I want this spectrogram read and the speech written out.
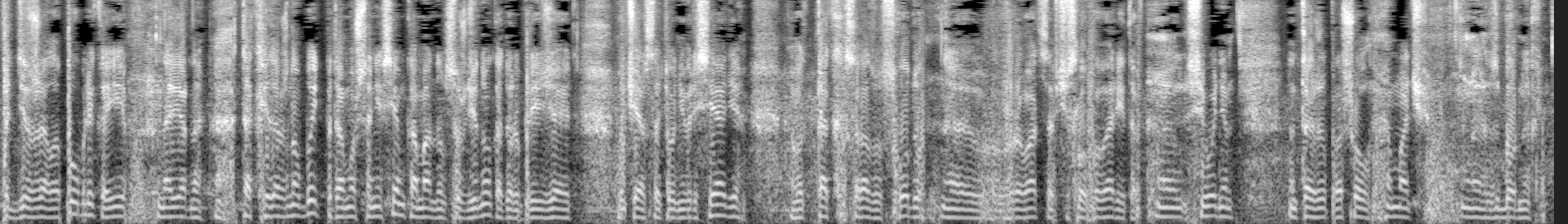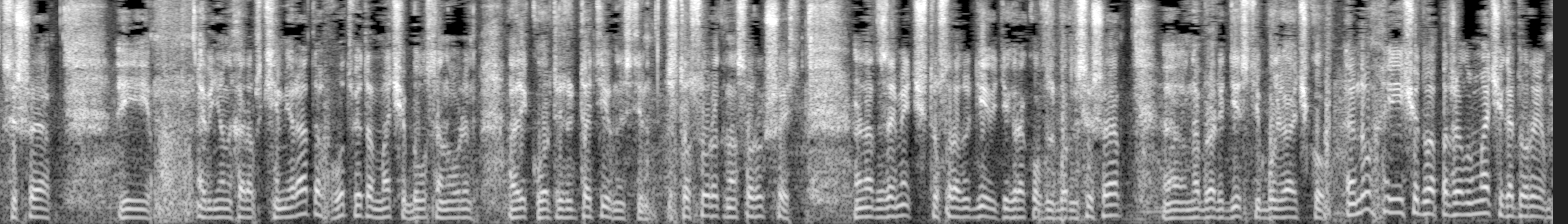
поддержала публика. И, наверное, так и должно быть, потому что не всем командам суждено, которые приезжают участвовать в универсиаде, вот так сразу сходу э, врываться в число фаворитов. Э, сегодня также прошел матч э, сборных США и Объединенных Арабских Эмиратов. Вот в этом матче был установлен рекорд результативности 140 на 46. Надо заметить, что сразу 9 игроков сборной США набрали 10 и более очков. Ну и еще два, пожалуй, матча, которые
